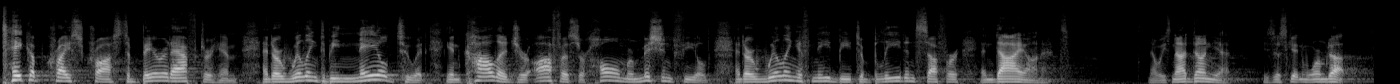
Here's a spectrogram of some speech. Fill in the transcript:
take up Christ's cross to bear it after him, and are willing to be nailed to it in college or office or home or mission field, and are willing, if need be, to bleed and suffer and die on it? Now, he's not done yet. He's just getting warmed up.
